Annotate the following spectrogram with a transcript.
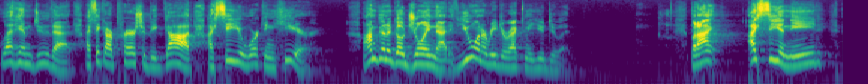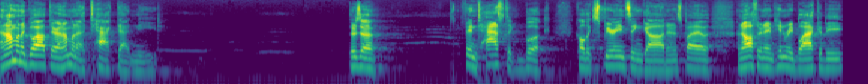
let Him do that. I think our prayer should be God, I see you working here. I'm going to go join that. If you want to redirect me, you do it. But I, I see a need, and I'm going to go out there and I'm going to attack that need. There's a fantastic book called Experiencing God, and it's by a, an author named Henry Blackaby.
